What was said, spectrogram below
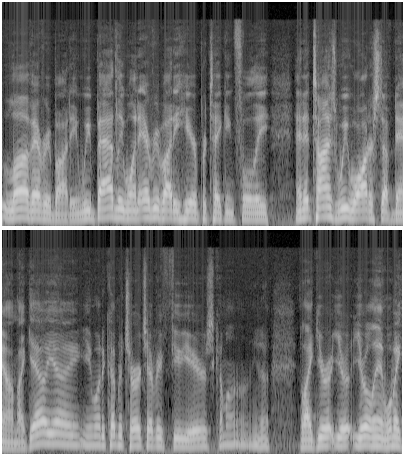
love everybody and we badly want everybody here partaking fully. And at times we water stuff down, like yeah yeah you want to come to church every few years, come on, you know, like you're you're you're in. We'll make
